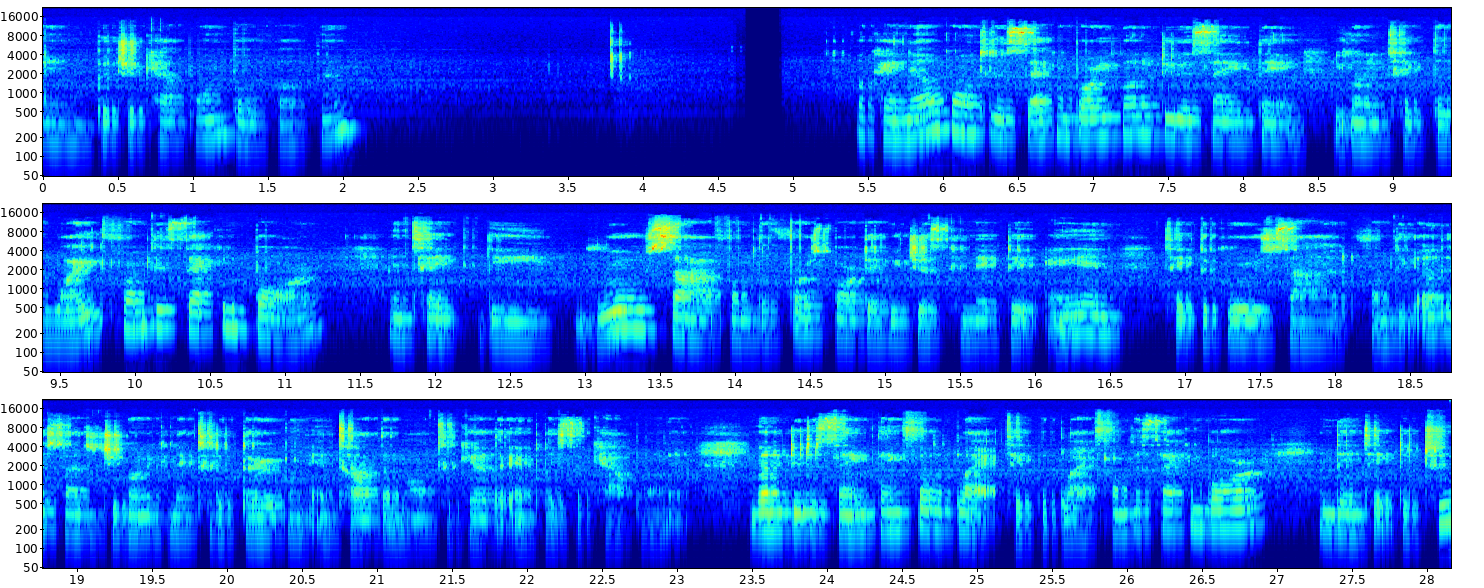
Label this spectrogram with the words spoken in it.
and put your cap on both of them Okay, now going to the second bar, you're going to do the same thing. You're going to take the white from the second bar and take the groove side from the first bar that we just connected and take the groove side from the other side that you're going to connect to the third one and tie them all together and place a cap on it. You're going to do the same thing for the black. Take the black from the second bar and then take the two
